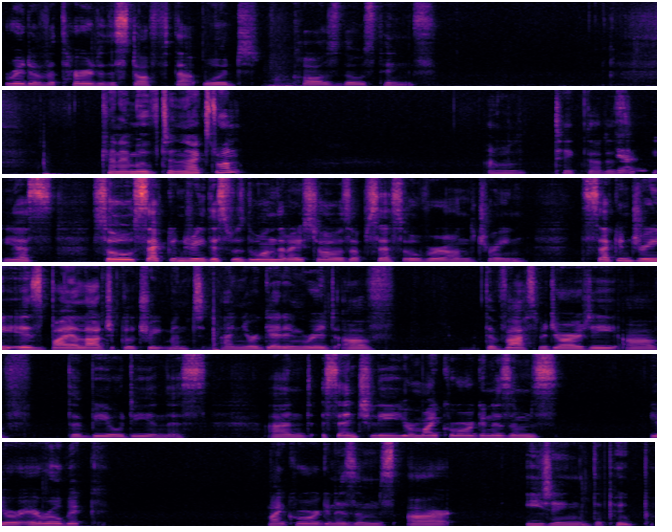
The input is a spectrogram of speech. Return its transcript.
rid of a third of the stuff that would cause those things. Can I move to the next one? I will take that as Yeah. yes. So secondary, this was the one that I used to always obsess over on the train. Secondary is biological treatment, and you're getting rid of the vast majority of the BOD in this. And essentially, your microorganisms, your aerobic microorganisms, are eating the poop,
